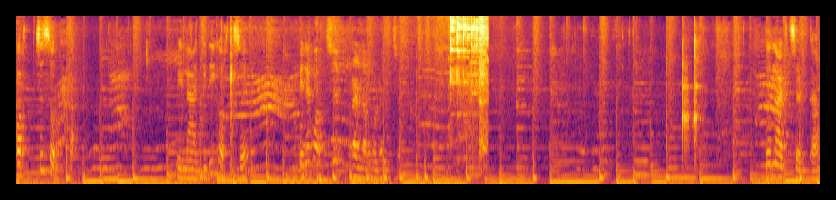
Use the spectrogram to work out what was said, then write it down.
കുറച്ച് സുർക്ക. വിനാഗിരി കുറച്ച് പിന്നെ കുറച്ച് വെള്ളം കൂടെ ഒഴിച്ചു ഇതൊന്ന് അടിച്ചെടുക്കാം.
